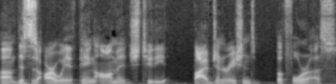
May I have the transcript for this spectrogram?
Um, this is our way of paying homage to the five generations before us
